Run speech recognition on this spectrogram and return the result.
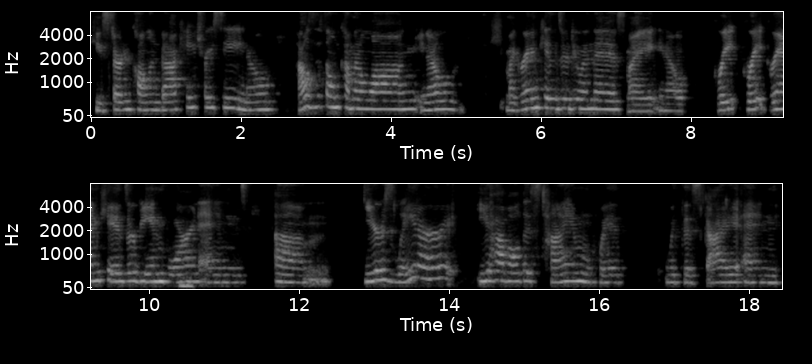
he started calling back, hey Tracy, you know, how's the film coming along? You know, my grandkids are doing this, my, you know, great great grandkids are being born and um years later you have all this time with with this guy and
